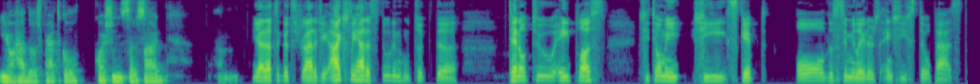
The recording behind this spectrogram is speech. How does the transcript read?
you know, have those practical questions set aside. Um, yeah, that's a good strategy. I actually had a student who took the 1002 A plus she told me she skipped all the simulators and she still passed.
